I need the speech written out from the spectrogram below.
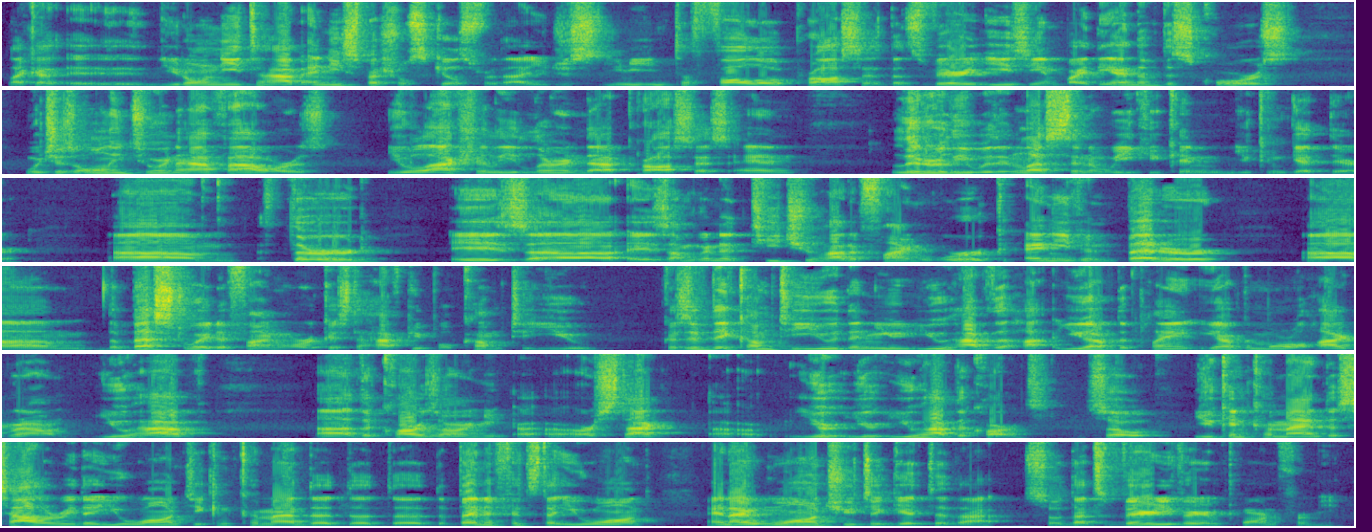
like a, you don't need to have any special skills for that. You just you need to follow a process that's very easy. And by the end of this course, which is only two and a half hours, you will actually learn that process. And literally within less than a week, you can you can get there. Um, third is uh, is I'm going to teach you how to find work, and even better, um, the best way to find work is to have people come to you. Because if they come to you, then you you have the you have the playing you have the moral high ground. You have uh, the cards are are stacked. Uh, you you you have the cards, so you can command the salary that you want. You can command the, the the the benefits that you want, and I want you to get to that. So that's very very important for me.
